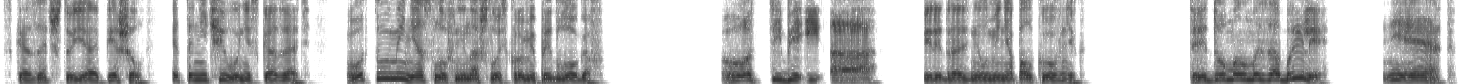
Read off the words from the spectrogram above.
сказать, что я опешил, это ничего не сказать. Вот и у меня слов не нашлось, кроме предлогов». «Вот тебе и а!» — передразнил меня полковник. «Ты думал, мы забыли? Нет,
